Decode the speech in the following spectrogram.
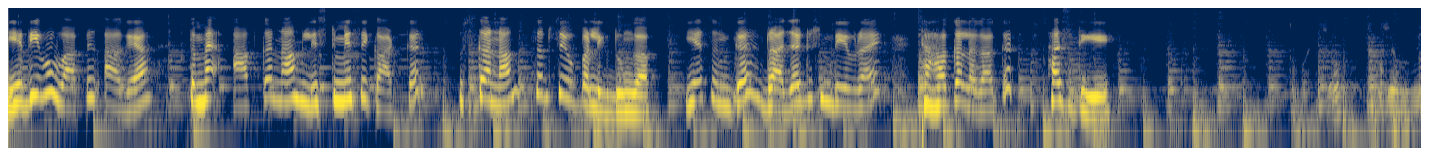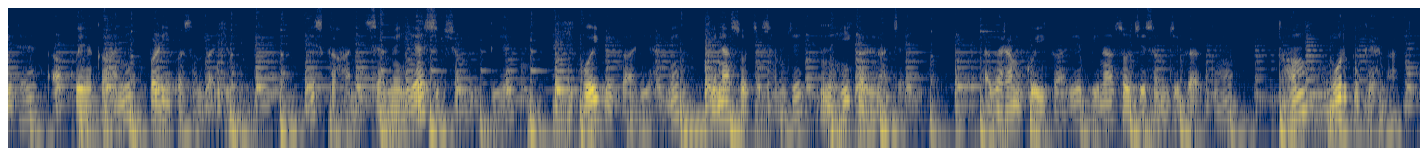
यदि वो वापस आ गया तो मैं आपका नाम लिस्ट में से काट कर उसका नाम सबसे ऊपर लिख दूँगा। यह सुनकर राजा कृष्ण देव राय ठहाका लगाकर हंस दिए। तो बच्चों, मुझे उम्मीद है आपको यह कहानी बड़ी पसंद आई होगी। इस कहानी से हमें यह शिक्षा मिलती है कि कोई भी कार्य हमें बिना सोचे समझे नहीं करना चाहिए। अगर हम कोई कार्य बिना सोचे समझे करते हैं तो हम मूर्ख कहलाते हैं।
